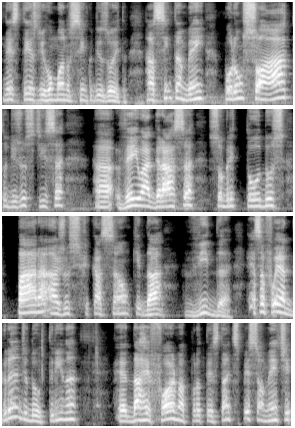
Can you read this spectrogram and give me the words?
nesse texto de Romanos 5,18. Assim também, por um só ato de justiça, ah, veio a graça sobre todos para a justificação que dá vida. Essa foi a grande doutrina eh, da reforma protestante, especialmente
